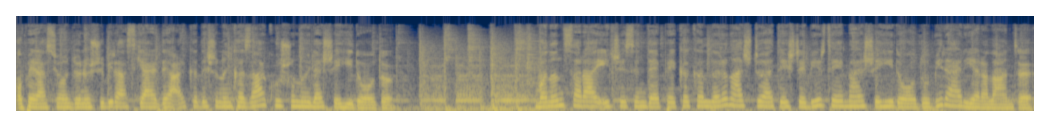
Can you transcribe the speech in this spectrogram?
Operasyon dönüşü bir asker de arkadaşının kaza kurşunuyla şehit oldu. Van'ın Saray ilçesinde PKK'lıların açtığı ateşte bir teğmen şehit oldu, bir er yaralandı.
